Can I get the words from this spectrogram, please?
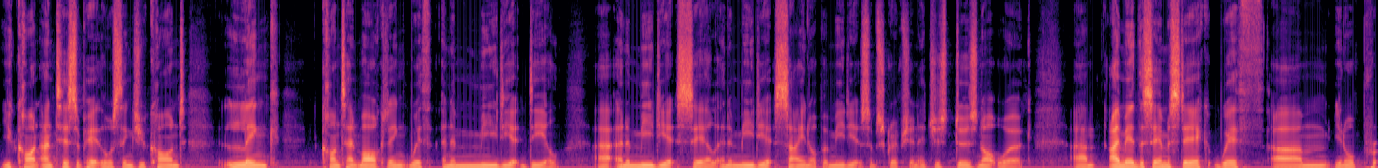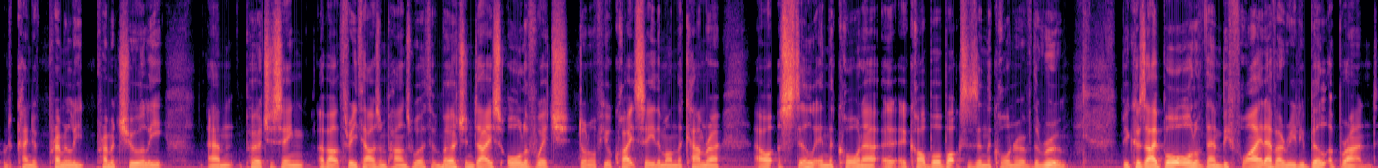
you can't anticipate those things. You can't link content marketing with an immediate deal, uh, an immediate sale, an immediate sign up, immediate subscription. It just does not work. Um, I made the same mistake with, um, you know, pr- kind of prematurely um, purchasing about £3,000 worth of merchandise, all of which, don't know if you'll quite see them on the camera, are still in the corner, uh, cardboard boxes in the corner of the room, because I bought all of them before I'd ever really built a brand.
